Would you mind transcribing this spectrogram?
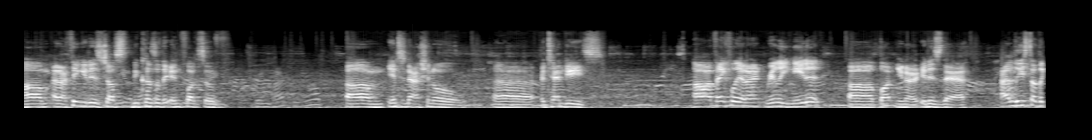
um, and I think it is just because of the influx of um, international uh, attendees. Uh, thankfully, I don't really need it, uh, but you know, it is there. At least at the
